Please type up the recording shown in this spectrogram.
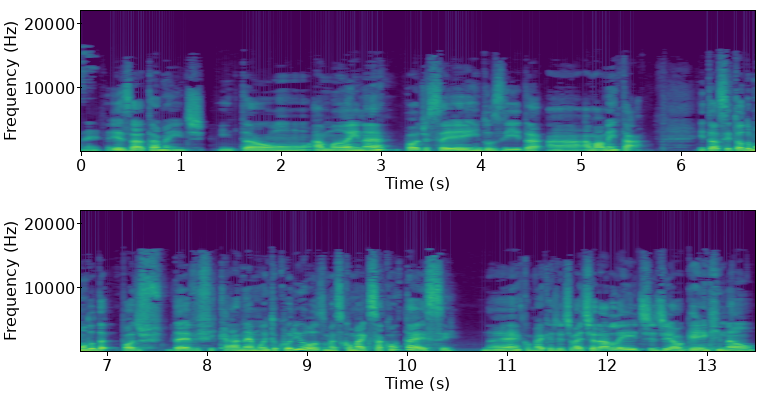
né? Exatamente. Então, a mãe, né, pode ser induzida a amamentar. Então, assim, todo mundo pode, deve ficar, né, muito curioso, mas como é que isso acontece? Né? Como é que a gente vai tirar leite de alguém que não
